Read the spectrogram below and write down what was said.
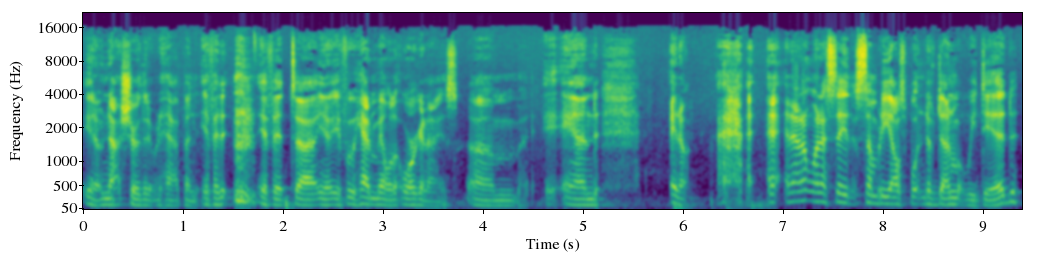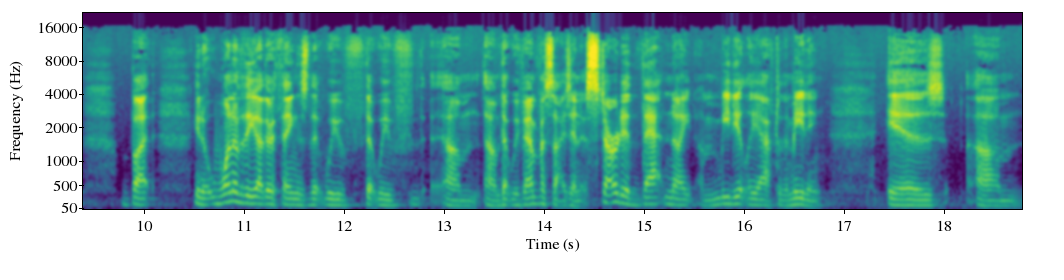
you know, not sure that it would happen if it if it uh, you know if we hadn't been able to organize. Um, and you know, and I don't want to say that somebody else wouldn't have done what we did, but you know, one of the other things that we've that we've um, um, that we've emphasized, and it started that night immediately after the meeting, is um,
